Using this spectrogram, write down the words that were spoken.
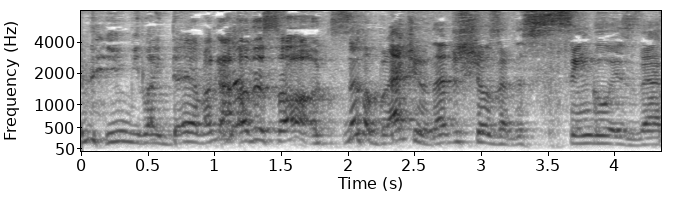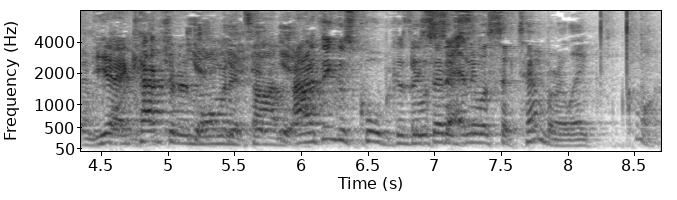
You'd be like, damn, I got other songs. No, no, but actually, that just shows that this single is that important. Yeah, it captured a Yeah, moment yeah, in time. yeah. And I think it's cool because they was, said and it was September. Like, come on,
